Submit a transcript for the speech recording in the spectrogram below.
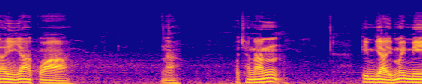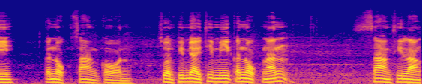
ได้ยากกว่า นะเพราะฉะนั้นพิมพ์ใหญ่ไม่มีกระหนกสร้างก่อน ส่วนพิมพ์ใหญ่ที่มีกระหนกนั้นสร้างทีหลัง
